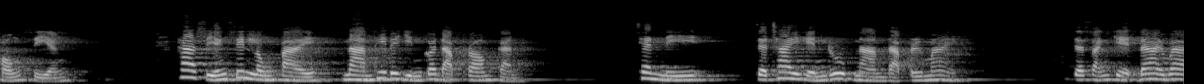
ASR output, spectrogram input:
ของเสียง ถ้าเสียงสิ้นลงไป นามที่ได้ยินก็ดับพร้อมกัน เช่นนี้ จะใช่เห็นรูปนามดับหรือไม่ จะสังเกตได้ว่า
